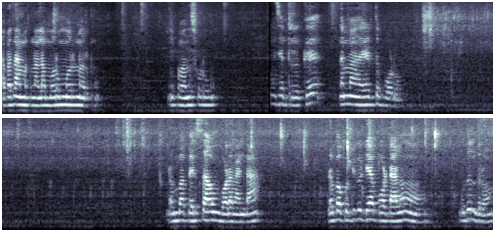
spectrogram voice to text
அப்போ தான் நமக்கு நல்லா மொறு மொறுன்னு இருக்கும். இப்போ வந்து சுடுவோம். செஞ்சிட்டு இருக்கு நம்ம எடுத்து போடுவோம். ரொம்ப பெருசாகவும் போட வேண்டாம். ரொம்ப குட்டி குட்டியாக போட்டாலும் உதிர்ந்துடும்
